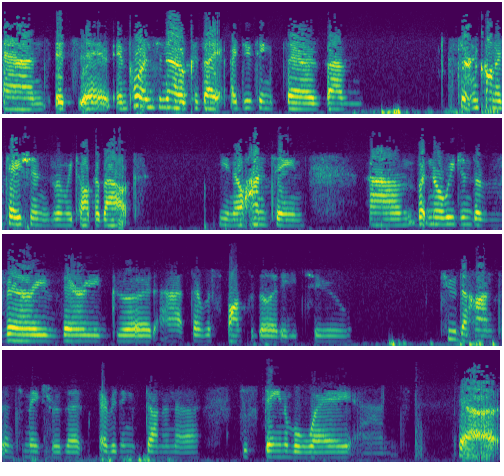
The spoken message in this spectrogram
and it's uh, important to know because I I do think there's um, certain connotations when we talk about you know hunting. Um, but Norwegians are very, very good at their responsibility to to the hunt and to make sure that everything's done in a sustainable way and uh,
